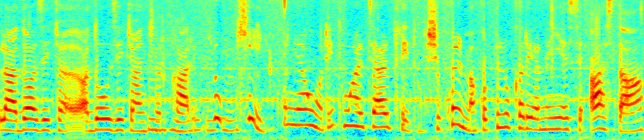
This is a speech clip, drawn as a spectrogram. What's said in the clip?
la a 20 a 20 a încercare. Uh-huh, uh-huh. E ok, când ia un ritm, alții alt ritm. Și culmea, copilul căruia nu iese asta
